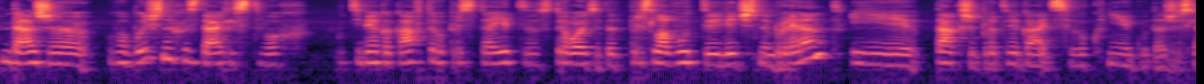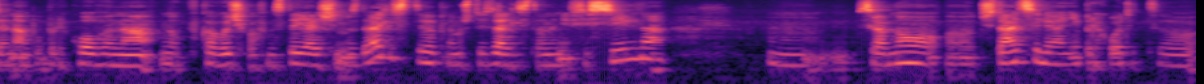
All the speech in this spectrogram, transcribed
даже в обычных издательствах тебе как автору предстоит строить этот пресловутый личный бренд и также продвигать свою книгу, даже если она опубликована, ну, в кавычках, в настоящем издательстве, потому что издательство, оно не всесильно. Все равно э, читатели, они приходят э,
